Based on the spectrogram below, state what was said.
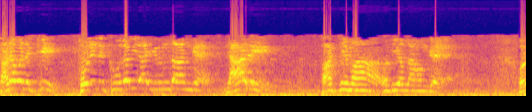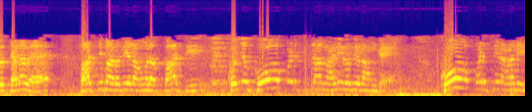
கணவனுக்கு தொழிலுக்கு உதவியா இருந்தாங்க. யாரு? பாத்திமா ரதியல்ல அவங்க ஒரு தடவை பாத்திமா ரதியல் அவங்கள பார்த்து கொஞ்சம் கோவப்படுத்திட்டாங்க அலி ரதியல் அவங்க. கோவப்படுத்தின அலி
